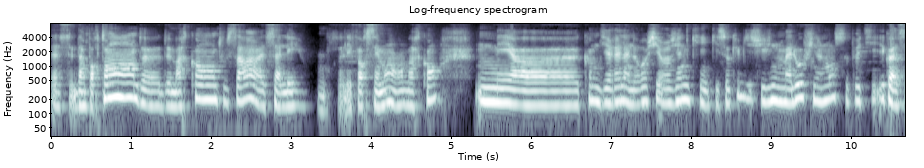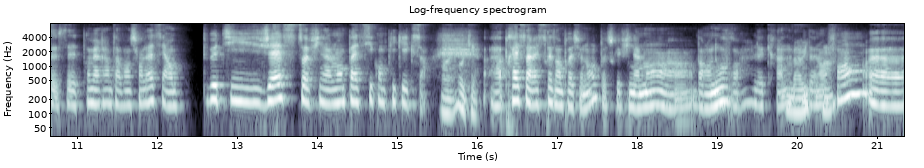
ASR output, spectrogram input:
de- d'important, de, de, marquant, tout ça. Ça l'est, ça l'est forcément hein, marquant. Mais euh, comme dirait la neurochirurgienne qui, qui s'occupe du suivi de Malo, finalement, ce petit, quoi, ce- cette première intervention-là, c'est un petits gestes finalement pas si compliqués que ça. Ouais. Après, ça reste très impressionnant parce que finalement, euh, bah, on ouvre le crâne Bah oui. de l'enfant. Euh,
